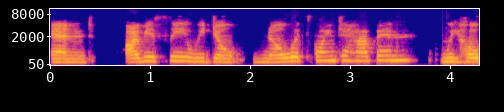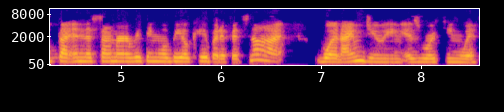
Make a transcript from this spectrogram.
And obviously we don't know what's going to happen we hope that in the summer everything will be okay but if it's not what i'm doing is working with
